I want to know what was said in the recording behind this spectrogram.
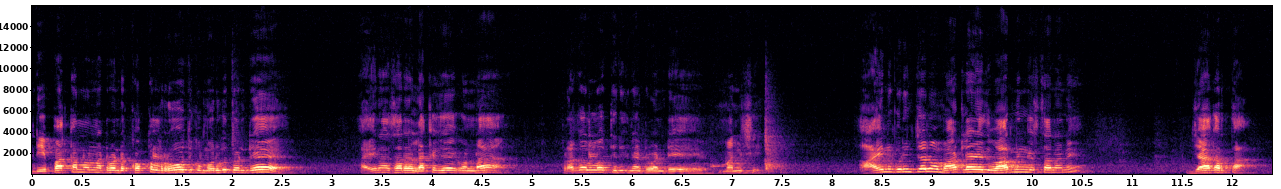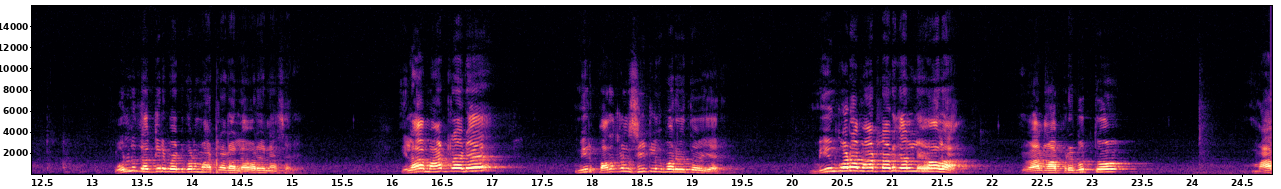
నీ పక్కన ఉన్నటువంటి కుక్కలు రోజుకు మరుగుతుంటే అయినా సరే లెక్క చేయకుండా ప్రజల్లో తిరిగినటువంటి మనిషి. ఆయన గురించే నువ్వు మాట్లాడేది వార్నింగ్ ఇస్తానని జాగ్రత్త. ఒళ్ళు దగ్గర పెట్టుకొని మాట్లాడాలి ఎవరైనా సరే. ఇలా మాట్లాడే మీరు పదకొండు సీట్లకు పరిమితం అయ్యారు. మేము కూడా మాట్లాడగలను ఇవాళ. ఇవాళ మా ప్రభుత్వం మా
